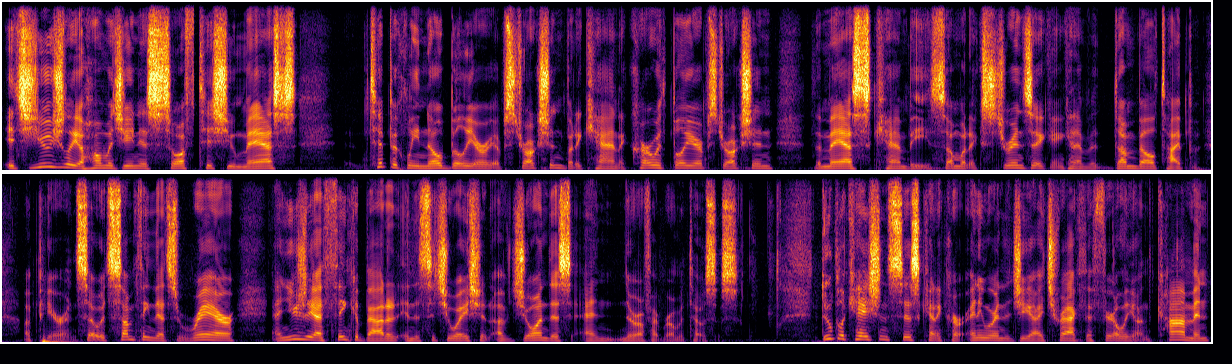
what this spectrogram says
It's usually a homogeneous soft tissue mass typically no biliary obstruction, but it can occur with biliary obstruction. The mass can be somewhat extrinsic and can have a dumbbell type appearance. So it's something that's rare, and usually I think about it in the situation of jaundice and neurofibromatosis. Duplication cysts can occur anywhere in the GI tract. They're fairly uncommon.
